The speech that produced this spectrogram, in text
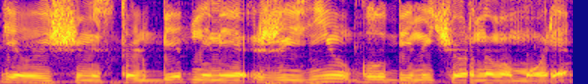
делающими столь бедными жизнью глубины Черного моря.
